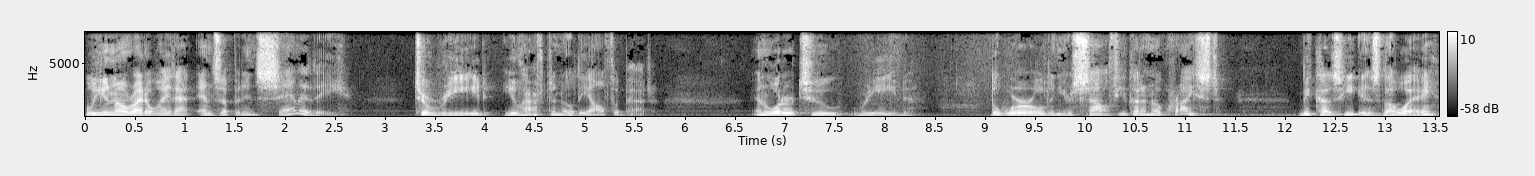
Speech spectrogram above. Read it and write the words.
well, you know right away that ends up in insanity. To read, you have to know the alphabet. In order to read the world and yourself, you've got to know Christ because He is the way,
